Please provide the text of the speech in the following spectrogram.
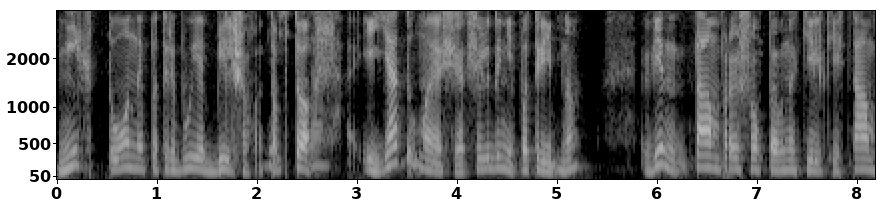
Ніхто не потребує більшого. Більше, тобто, так. і я думаю, що якщо людині потрібно, він там пройшов певну кількість, там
